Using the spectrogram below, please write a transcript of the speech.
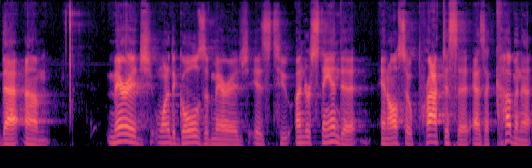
that um, marriage, one of the goals of marriage is to understand it and also practice it as a covenant,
